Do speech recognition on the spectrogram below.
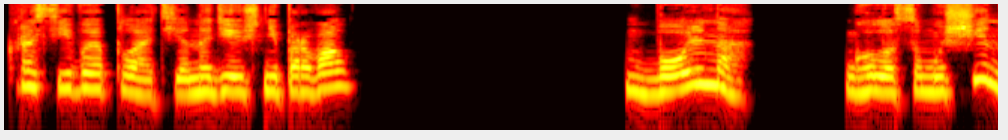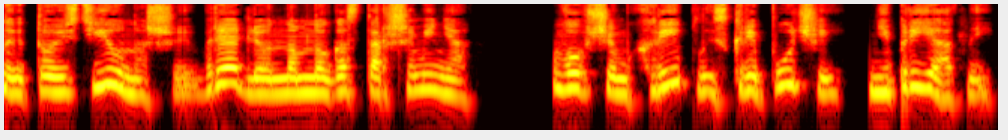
Красивое платье, надеюсь, не порвал? Больно? Голоса мужчины, то есть юноши, вряд ли он намного старше меня. В общем, хриплый, скрипучий, неприятный.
